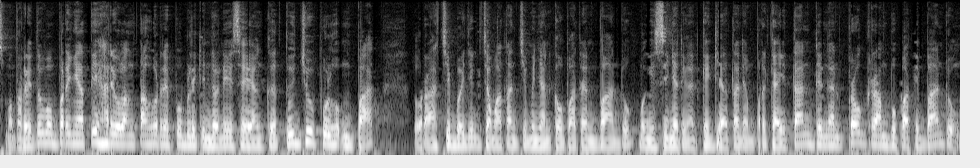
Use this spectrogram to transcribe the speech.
Sementara itu memperingati hari ulang tahun Republik Indonesia yang ke-74, Lurah Cibenying, Kecamatan Cimenyan, Kabupaten Bandung mengisinya dengan kegiatan yang berkaitan dengan program Bupati Bandung,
